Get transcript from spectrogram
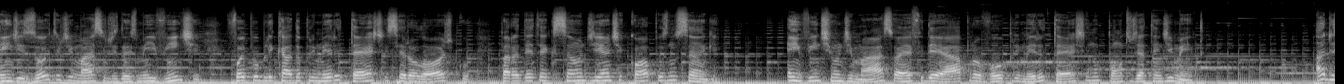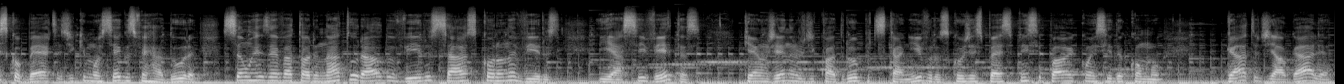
Em 18 de março de 2020, foi publicado o primeiro teste serológico para detecção de anticorpos no sangue. Em 21 de março, a FDA aprovou o primeiro teste no ponto de atendimento. Há descobertas de que morcegos ferradura são um reservatório natural do vírus SARS-coronavírus e as civetas, que é um gênero de quadrúpedes carnívoros cuja espécie principal é conhecida como gato de algalha,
